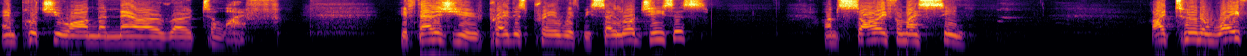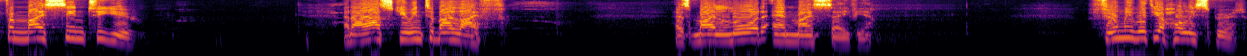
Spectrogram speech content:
and put you on the narrow road to life. If that is you, pray this prayer with me. Say, Lord Jesus, I'm sorry for my sin. I turn away from my sin to you. And I ask you into my life as my Lord and my Savior. Fill me with your Holy Spirit.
